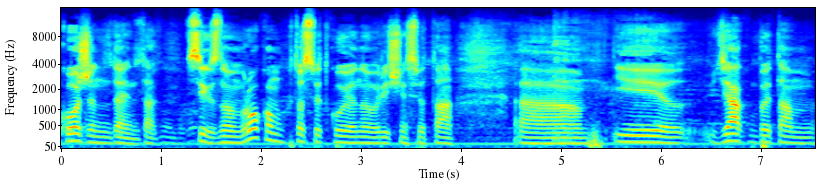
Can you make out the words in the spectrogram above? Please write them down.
кожен день так, всіх з Новим роком, хто святкує новорічні свята. Е, і як би там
